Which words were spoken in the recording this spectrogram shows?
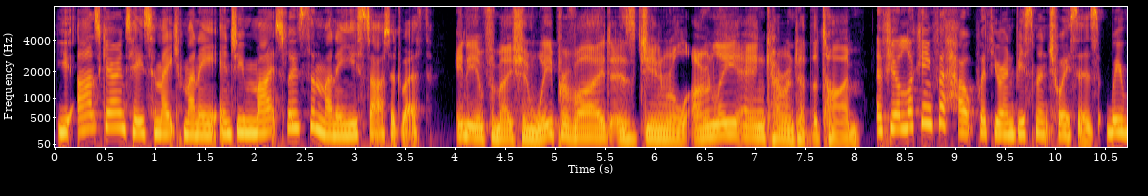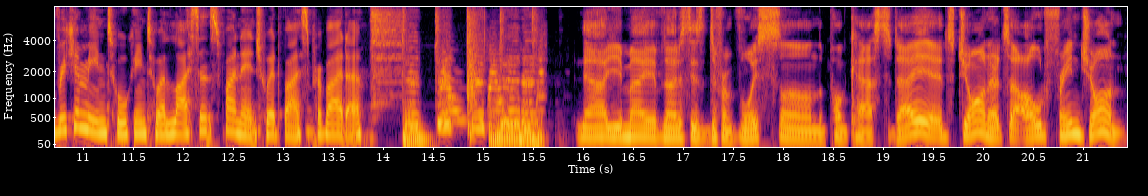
You aren't guaranteed to make money and you might lose the money you started with. Any information we provide is general only and current at the time. If you're looking for help with your investment choices, we recommend talking to a licensed financial advice provider. Now, you may have noticed there's a different voice on the podcast today. It's John. It's our old friend John.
